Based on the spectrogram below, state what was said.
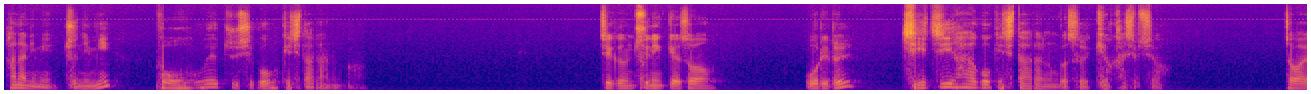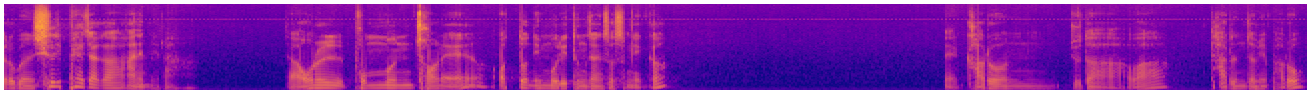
하나님이 주님이 보호해 주시고 계시다라는 거. 지금 주님께서 우리를 지지하고 계시다라는 것을 기억하십시오. 저와 여러분 실패자가 아닙니다. 자, 오늘 본문 전에 어떤 인물이 등장했었습니까? 네, 가론 유다와 다른 점이 바로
